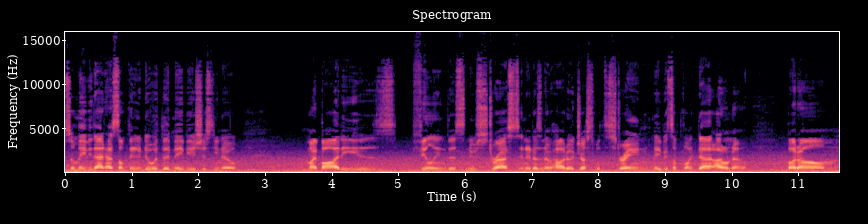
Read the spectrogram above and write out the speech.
So maybe that has something to do with it. Maybe it's just, you know, my body is feeling this new stress and it doesn't know how to adjust with the strain. Maybe it's something like that. I don't know. But um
